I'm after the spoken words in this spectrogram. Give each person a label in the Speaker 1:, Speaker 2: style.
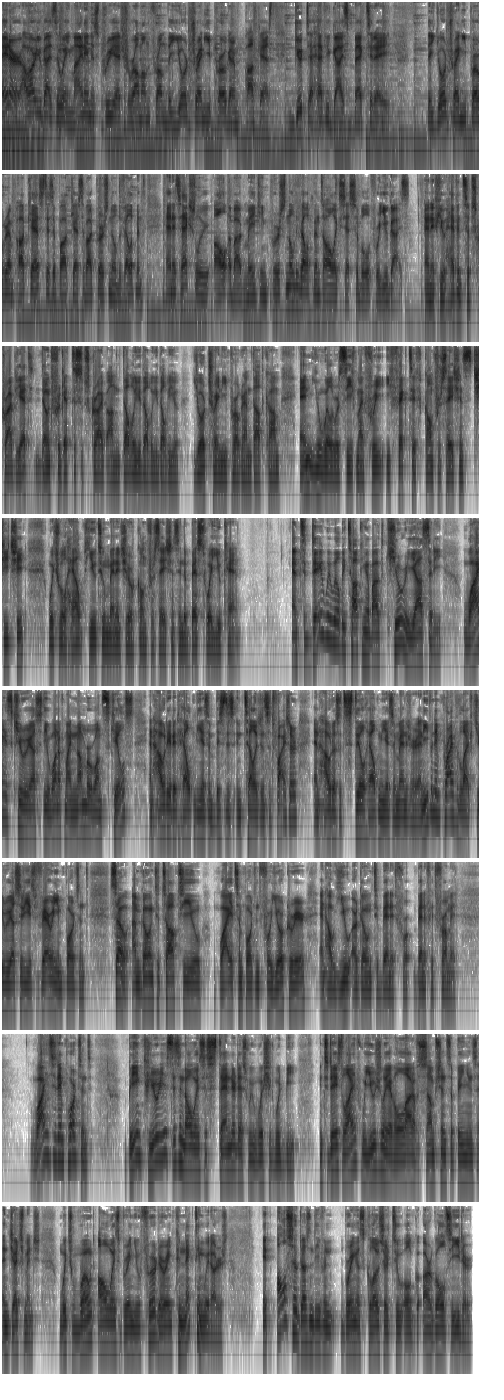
Speaker 1: Hey there, how are you guys doing? My name is Priyesh Raman from the Your Trainee Program podcast. Good to have you guys back today. The Your Trainee Program podcast is a podcast about personal development, and it's actually all about making personal development all accessible for you guys. And if you haven't subscribed yet, don't forget to subscribe on www.yourtraineeprogram.com and you will receive my free effective conversations cheat sheet, which will help you to manage your conversations in the best way you can. And today we will be talking about curiosity, why is curiosity one of my number one skills? And how did it help me as a business intelligence advisor? And how does it still help me as a manager? And even in private life, curiosity is very important. So I'm going to talk to you why it's important for your career and how you are going to benefit from it. Why is it important? Being curious isn't always as standard as we wish it would be. In today's life, we usually have a lot of assumptions, opinions, and judgments, which won't always bring you further in connecting with others. It also doesn't even bring us closer to our goals either.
